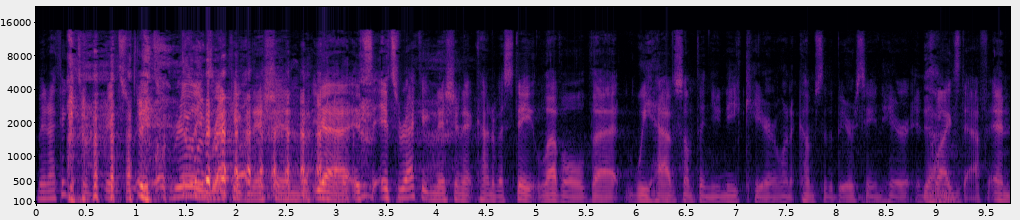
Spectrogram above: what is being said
I mean, I think it's a, it's, it's really recognition. Yeah, it's it's recognition at kind of a state level that we have something unique here when it comes to the beer scene here in Yeah. Flagstaff, and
